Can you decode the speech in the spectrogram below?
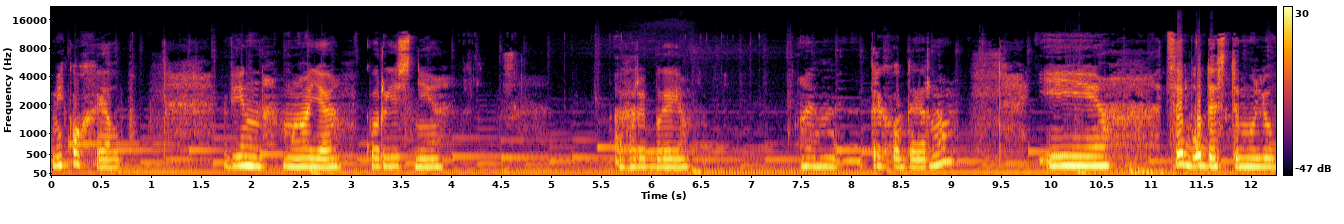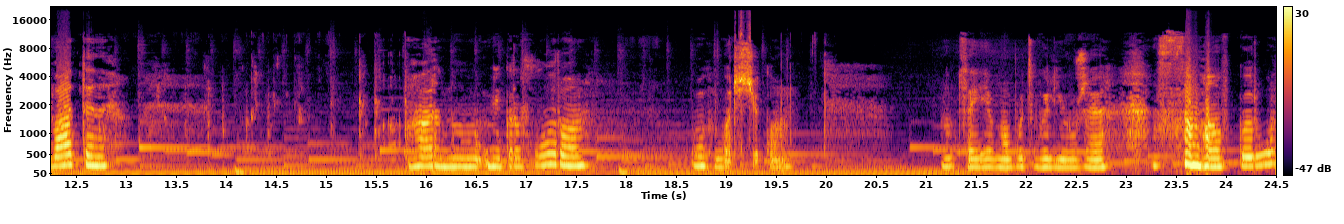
мікохелп. Він має корисні гриби е, триходерма. І це буде стимулювати гарну мікрофлору у горщику. Ну, це я, мабуть, вилью вже сама в кору.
